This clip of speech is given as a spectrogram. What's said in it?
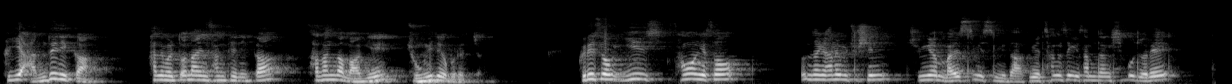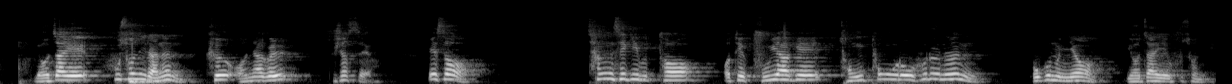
그게 안 되니까 하나님을 떠나는 상태니까 사단과 마귀의 종이 되어 버렸죠. 그래서 이 상황에서 선생이 하나님이 주신 중요한 말씀이 있습니다. 그게 창세기 3장 15절에 여자의 후손이라는 그 언약을 주셨어요. 그래서 창세기부터 어떻게 구약의 정통으로 흐르는 복음은요, 여자의 후손이에요.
